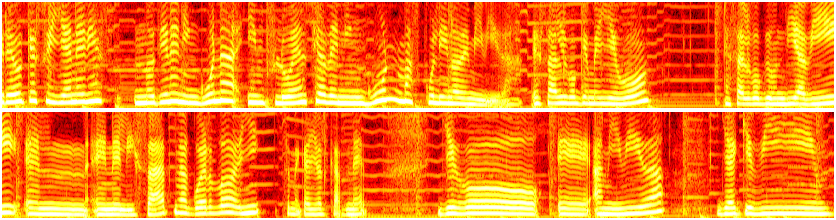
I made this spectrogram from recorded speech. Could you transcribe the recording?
Creo que Sui Generis no tiene ninguna influencia de ningún masculino de mi vida. Es algo que me llegó, es algo que un día vi en, el ISAT, me acuerdo, y se me cayó el carnet. Llegó eh, a mi vida ya que vi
